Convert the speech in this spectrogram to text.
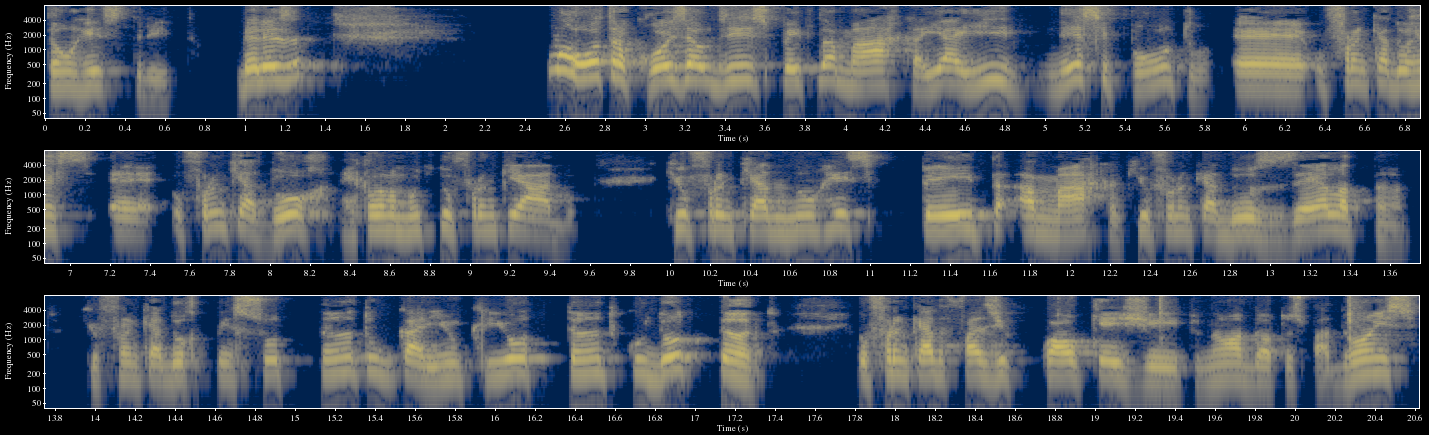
tão restrito. Beleza? Uma outra coisa é o desrespeito da marca. E aí, nesse ponto, é, o, franqueador, é, o franqueador reclama muito do franqueado, que o franqueado não respeita a marca, que o franqueador zela tanto, que o franqueador pensou tanto com carinho, criou tanto, cuidou tanto. O franqueado faz de qualquer jeito, não adota os padrões,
